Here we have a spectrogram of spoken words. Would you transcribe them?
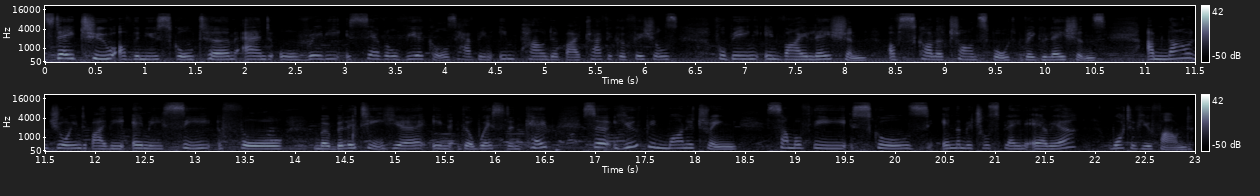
It's day two of the new school term and already several vehicles have been impounded by traffic officials for being in violation of scholar transport regulations. I'm now joined by the MEC for mobility here in the Western Cape. So you've been monitoring some of the schools in the Mitchells Plain area. What have you found?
